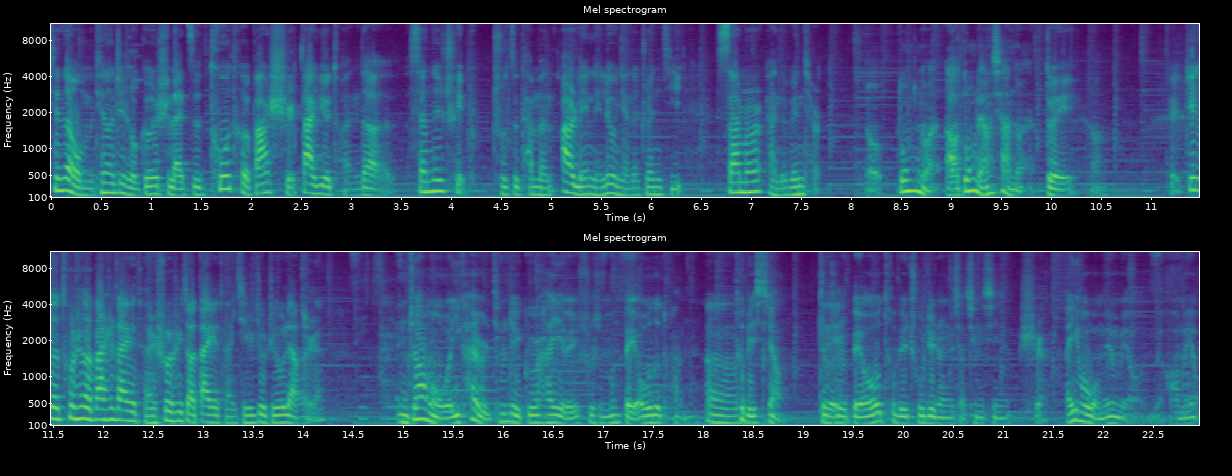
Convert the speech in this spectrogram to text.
现在我们听到这首歌是来自托特巴士大乐团的《Sunday Trip》，出自他们二零零六年的专辑《Summer and Winter》。呃，冬暖啊，冬凉夏暖，对啊，对这个托特巴士大乐团说是叫大乐团，其实就只有两个人。你知道吗？我一开始听这歌还以为是什么北欧的团呢，嗯，特别像，就是北欧特别出这种小清新。是哎，一会儿我们有没有？啊，没有，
